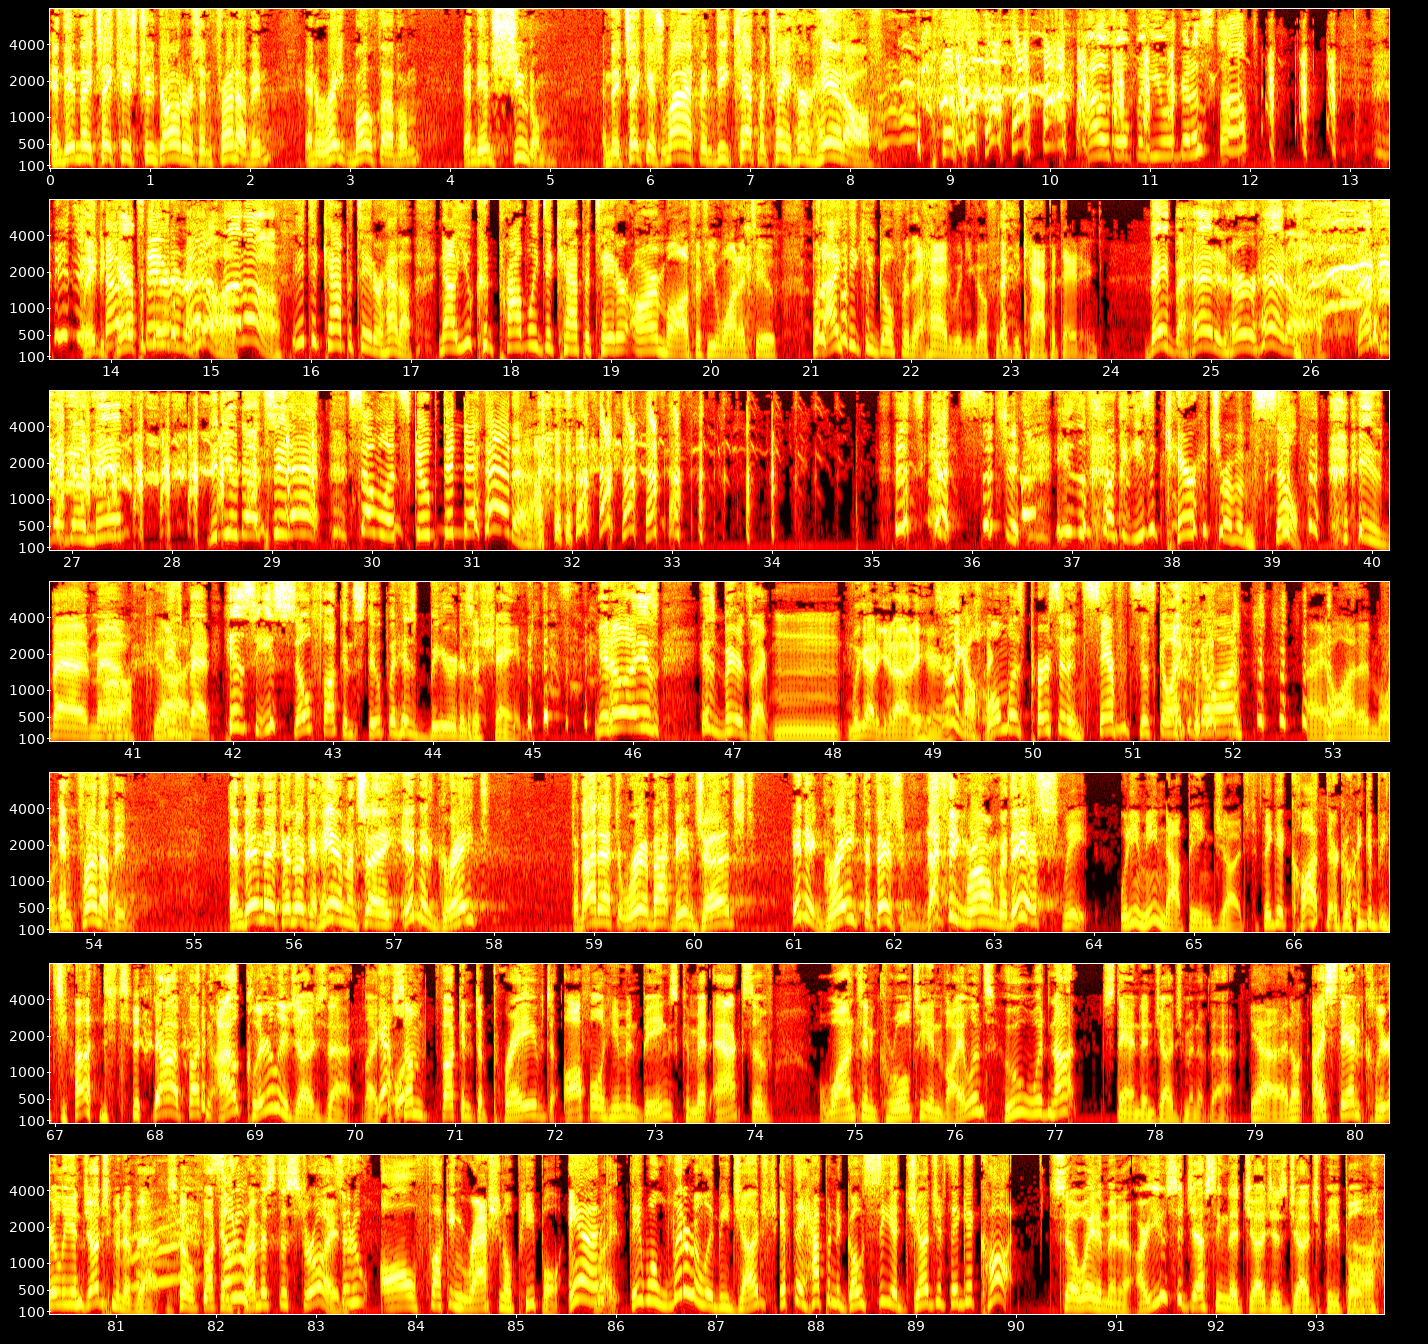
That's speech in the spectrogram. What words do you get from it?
And then they take his two daughters in front of him and rape both of them and then shoot them. And they take his wife and decapitate her head off. I was hoping you were going to stop. They decapitated her head off. He decapitate her head off. Now you could probably decapitate her arm off if you wanted to, but I think you go for the head when you go for the decapitating. They beheaded her head off. That's what they done did. Did you done see that? Someone scooped the head out. this guy's such a he's a fucking he's a caricature of himself. He's bad, man. Oh, God. He's bad. His he's so fucking stupid. His beard is ashamed. you know what it is? His beard's like, mm, we got to get out of here. Is there like a homeless person in San Francisco I can go on? All right, hold on, there's more. in front of him. And then they can look at him and say, Isn't it great to not have to worry about being judged? Isn't it great that there's nothing wrong with this? Wait, what do you mean not being judged? If they get caught, they're going to be judged. Yeah, fucking. I'll clearly judge that. Like, Yeah, if well- some fucking depraved, awful human beings commit acts of wanton cruelty and violence, who would not stand in judgment of that? yeah, I don't. I stand clearly in judgment of that. So fucking So do- premise destroyed. So do all fucking rational people. And Right. they will literally be judged if they happen to go see a judge if they get caught. So wait a minute. Are you suggesting that judges judge people? Uh,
